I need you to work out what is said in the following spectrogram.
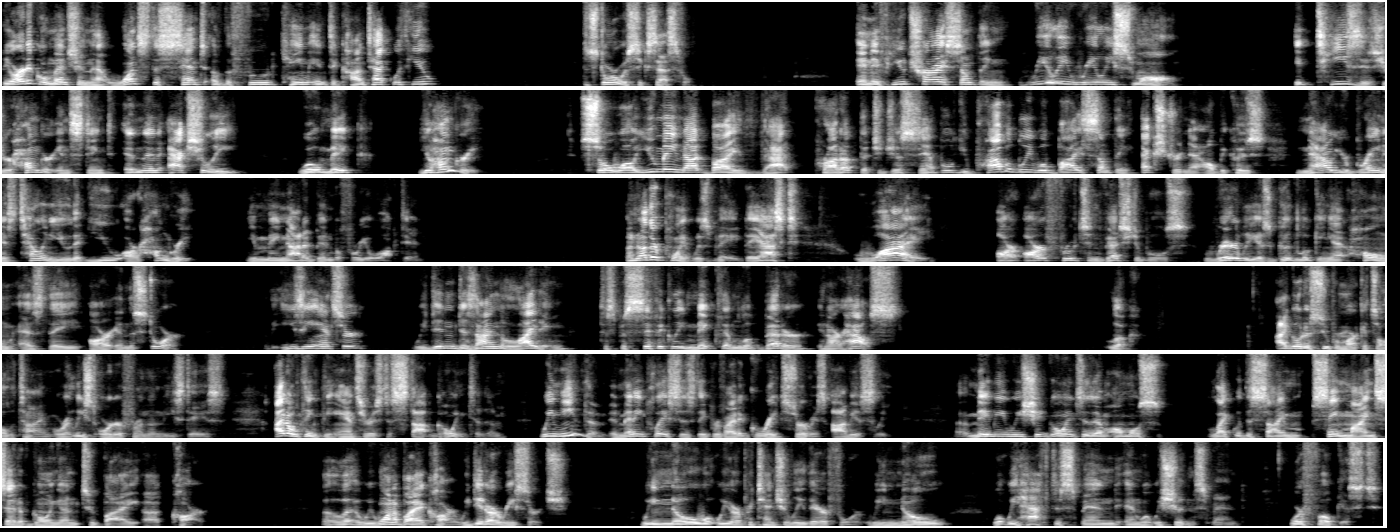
The article mentioned that once the scent of the food came into contact with you, the store was successful. And if you try something really, really small, it teases your hunger instinct and then actually will make you hungry. So while you may not buy that product that you just sampled, you probably will buy something extra now because now your brain is telling you that you are hungry you may not have been before you walked in. Another point was made. They asked, why are our fruits and vegetables rarely as good looking at home as they are in the store? The easy answer we didn't design the lighting to specifically make them look better in our house. Look, I go to supermarkets all the time, or at least order from them these days. I don't think the answer is to stop going to them. We need them. In many places, they provide a great service, obviously. Uh, maybe we should go into them almost like with the same, same mindset of going in to buy a car. Uh, we want to buy a car. We did our research. We know what we are potentially there for. We know what we have to spend and what we shouldn't spend. We're focused.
